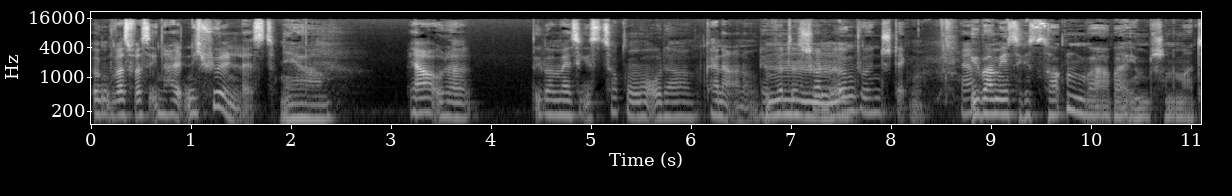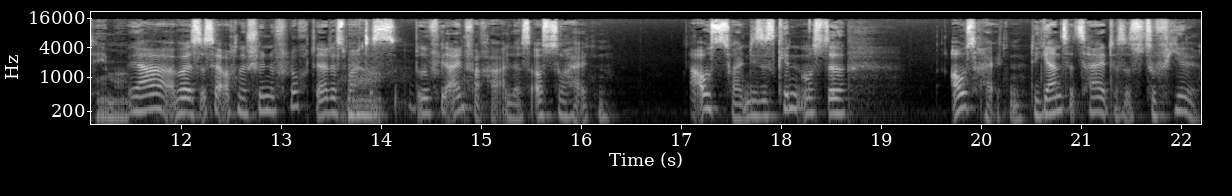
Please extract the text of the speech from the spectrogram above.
irgendwas, was ihn halt nicht fühlen lässt. Ja. Ja, oder übermäßiges Zocken oder keine Ahnung. Der wird das schon irgendwo hinstecken. Ja? Übermäßiges Zocken war bei ihm schon immer Thema. Ja, aber es ist ja auch eine schöne Flucht, ja. Das macht es so viel einfacher, alles auszuhalten. Auszuhalten. Dieses Kind musste aushalten, die ganze Zeit. Das ist zu viel.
